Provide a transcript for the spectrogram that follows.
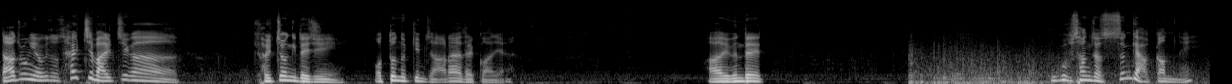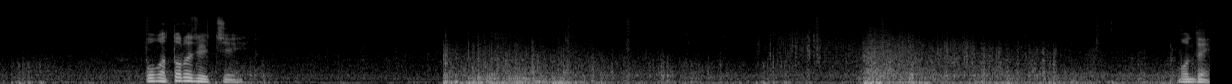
나중에 여기서 살지 말지가 결정이 되지. 어떤 느낌인지 알아야 될 거 아니야. 아 근데 구급 상자 쓴 게 아깝네. 뭐가 떨어질지. 뭔데?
